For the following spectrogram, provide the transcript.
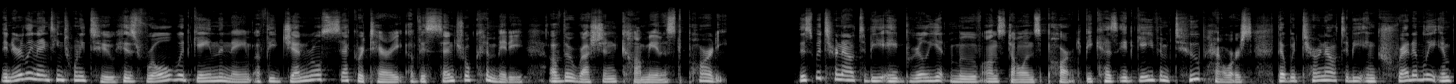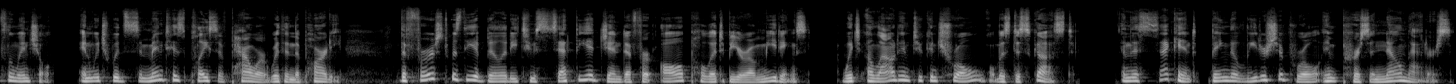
In early 1922, his role would gain the name of the General Secretary of the Central Committee of the Russian Communist Party. This would turn out to be a brilliant move on Stalin's part because it gave him two powers that would turn out to be incredibly influential and which would cement his place of power within the party. The first was the ability to set the agenda for all Politburo meetings, which allowed him to control what was discussed, and the second being the leadership role in personnel matters.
